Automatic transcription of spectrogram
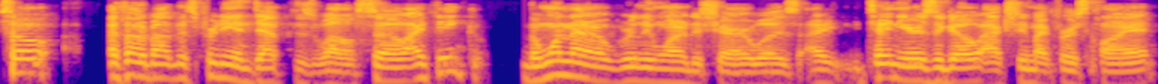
So I thought about this pretty in depth as well. So I think the one that I really wanted to share was I 10 years ago, actually my first client,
